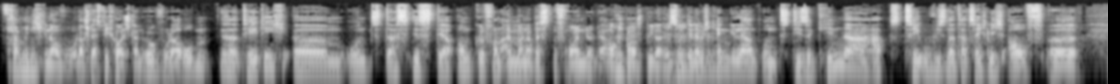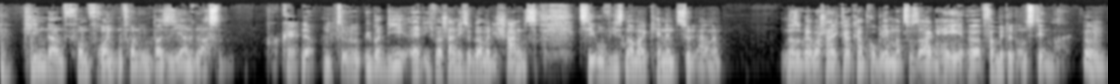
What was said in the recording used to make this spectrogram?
frag mich nicht genau wo, oder Schleswig-Holstein, irgendwo da oben ist er tätig ähm, und das ist der Onkel von einem meiner besten Freunde, der auch Mhm. Schauspieler ist Mhm. und den habe ich kennengelernt und diese Kinder hat C.U. Wiesner tatsächlich auf äh, Kindern von Freunden von ihm basieren lassen. Okay. Ja, und äh, über die hätte ich wahrscheinlich sogar mal die Chance, C.U. Wiesner mal kennenzulernen. Also wäre wahrscheinlich gar kein Problem, mal zu sagen, hey, äh, vermittelt uns den mal. Hm,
